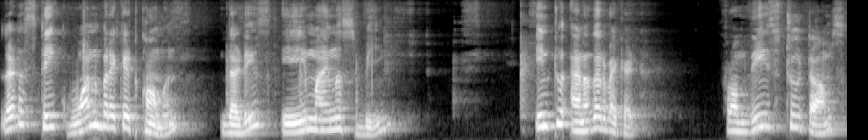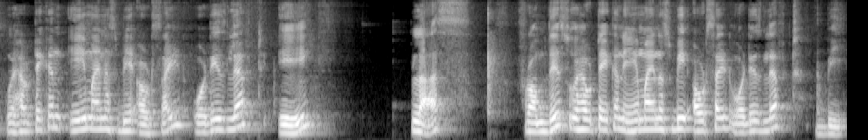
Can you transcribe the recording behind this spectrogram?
let us take one bracket common that is a minus b into another bracket. From these two terms we have taken a minus b outside. What is left? A plus. From this we have taken a minus b outside. What is left? B.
